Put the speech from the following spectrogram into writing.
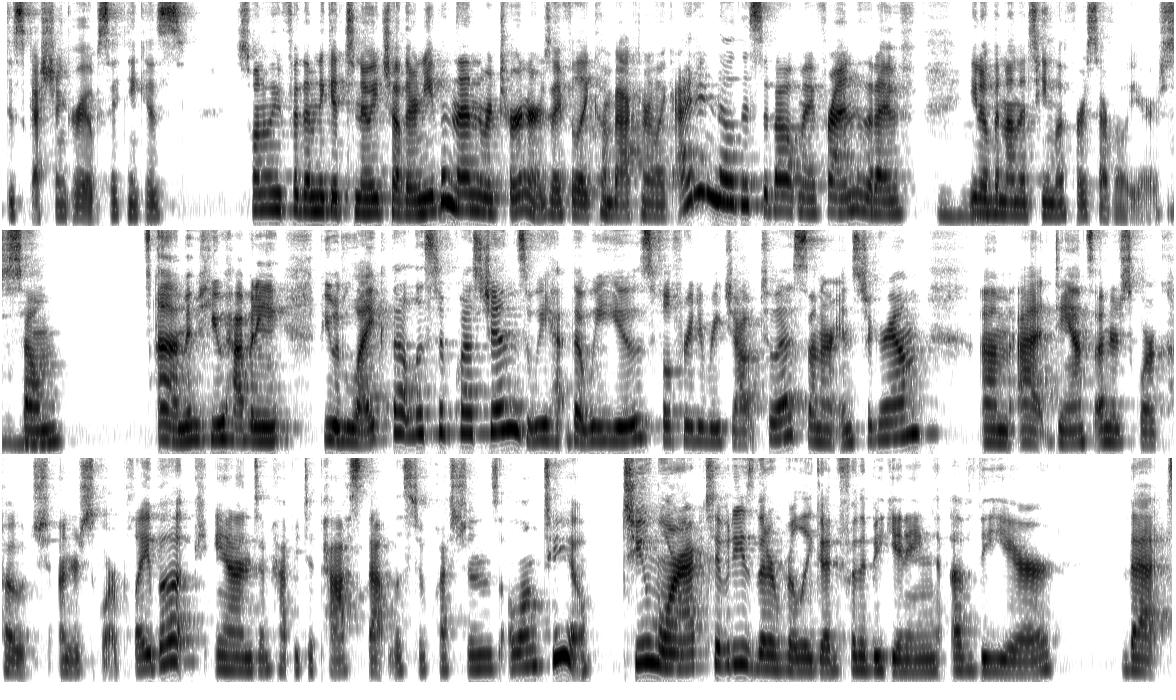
discussion groups i think is just one way for them to get to know each other and even then returners i feel like come back and are like i didn't know this about my friend that i've mm-hmm. you know been on the team with for several years mm-hmm. so um, if you have any if you would like that list of questions we ha- that we use feel free to reach out to us on our instagram um, at dance underscore coach underscore playbook. And I'm happy to pass that list of questions along to you. Two more activities that are really good for the beginning of the year that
